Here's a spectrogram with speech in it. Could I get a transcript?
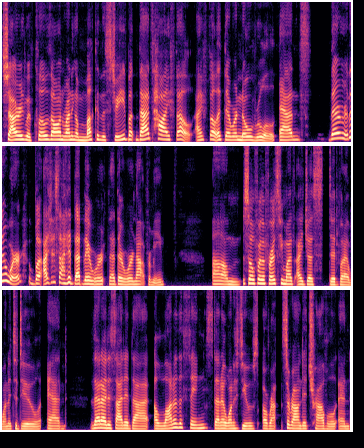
showering with clothes on, running amuck in the street. But that's how I felt. I felt like there were no rules, and there there were, but I decided that there were that there were not for me. Um, so for the first few months, I just did what I wanted to do, and then I decided that a lot of the things that I wanted to do around, surrounded travel and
